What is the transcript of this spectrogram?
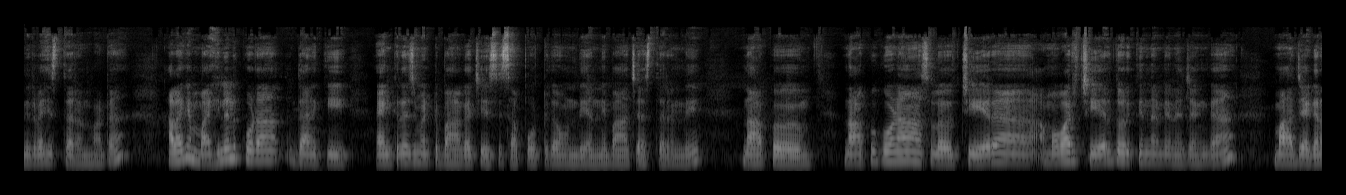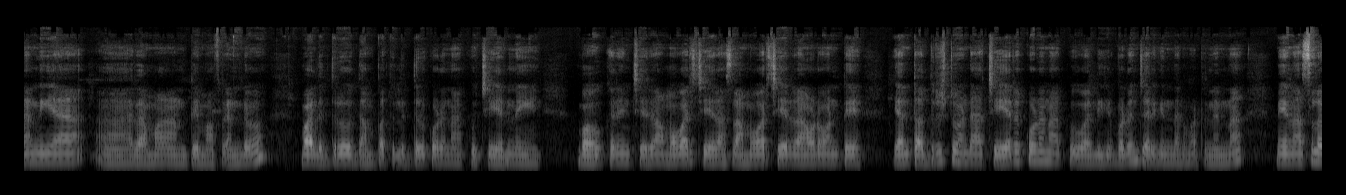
నిర్వహిస్తారనమాట అలాగే మహిళలు కూడా దానికి ఎంకరేజ్మెంట్ బాగా చేసి సపోర్ట్గా ఉండి అన్నీ బాగా చేస్తారండి. నాకు నాకు కూడా అసలు చీర అమ్మవారి చీర దొరికిందండి నిజంగా. మా జగనన్నయ్య రమ అంటే మా ఫ్రెండు వాళ్ళిద్దరూ దంపతులు ఇద్దరు కూడా నాకు చీరని బహుకరించారు. అమ్మవారి చీర అసలు అమ్మవారి చీర రావడం అంటే ఎంత అదృష్టం అండి. ఆ చీర కూడా నాకు వాళ్ళు ఇవ్వడం జరిగిందనమాట నిన్న. నేను అసలు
